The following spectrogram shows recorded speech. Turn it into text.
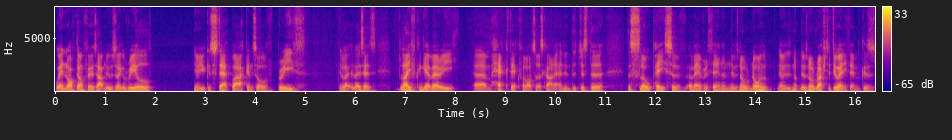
when lockdown first happened, it was like a real, you know, you could step back and sort of breathe. You know, like, like I said, life can get very um, hectic for lots of us, can't it? And just the the slow pace of, of everything, and there was no no, you know, no there was no rush to do anything because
